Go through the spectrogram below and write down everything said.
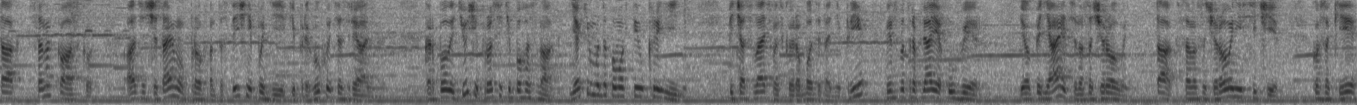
Так, саме казку, адже читаємо про фантастичні події, які пригукуються з реальними. Карпо Летючий просить у Богознак, як йому допомогти Україні. Під час лецьманської роботи на Дніпрі він потрапляє у вир і опиняється на зачарованій. Так, саме зачарованій січі. Козаки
